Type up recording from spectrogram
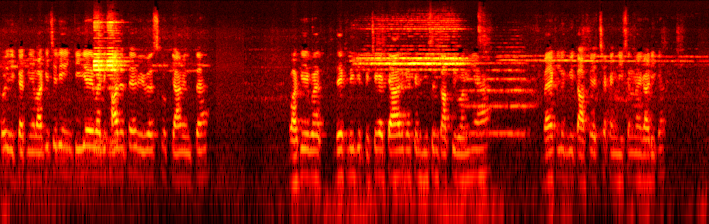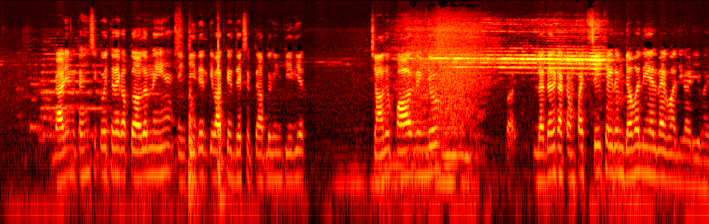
कोई दिक्कत नहीं। है. बाकी चलिए इंटीरियर एक बार दिखा देते हैं व्यूवर्स को क्या मिलता है. बाकी एक बार देख लीजिए पीछे का टायर का कंडीशन काफ़ी बढ़िया है. बैक लुक भी काफ़ी अच्छा कंडीशन में गाड़ी का. गाड़ी में कहीं से कोई तरह का प्रॉब्लम नहीं है. इंटीरियर की बात करें, देख सकते हैं आप लोग इंटीरियर चारों पावर विंडो लेदर का कंफर्ट सीट है एकदम डबल एयर बैग वाली गाड़ी है भाई।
